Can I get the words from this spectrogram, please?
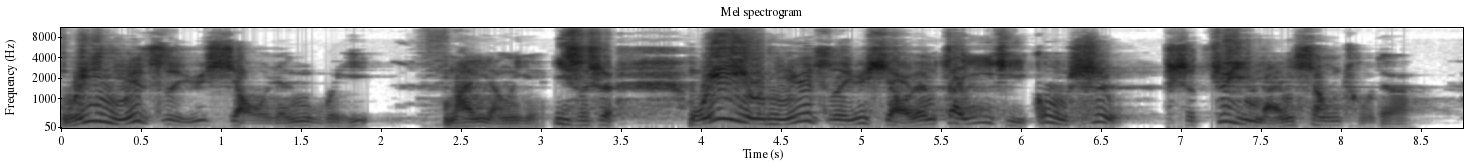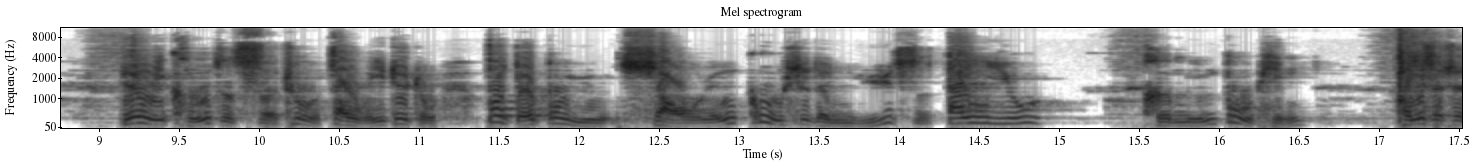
唯女子与小人为难养也。意思是，唯有女子与小人在一起共事。是最难相处的。认为孔子此处在为这种不得不与小人共事的女子担忧和鸣不平。他意思是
